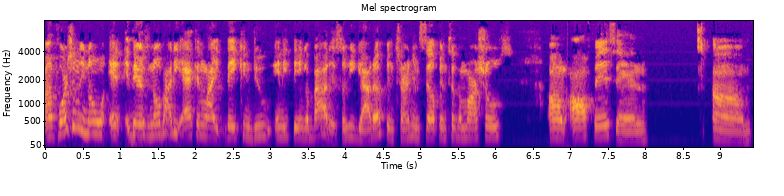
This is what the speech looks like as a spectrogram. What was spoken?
Unfortunately, no, there's nobody acting like they can do anything about it. So he got up and turned himself into the marshal's um, office, and um,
